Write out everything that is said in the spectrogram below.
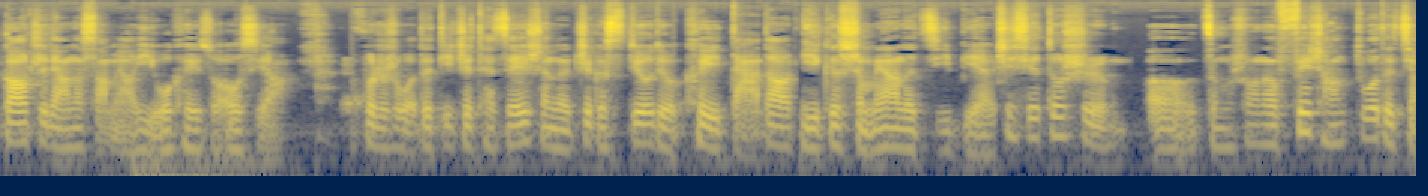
高质量的扫描仪，我可以做 OCR，或者是我的 digitization 的这个 studio 可以达到一个什么样的级别？这些都是呃，怎么说呢？非常多的角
